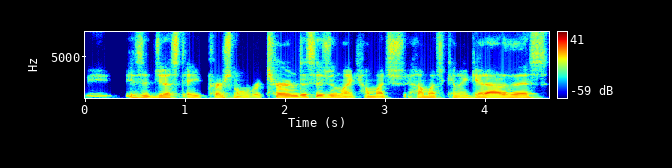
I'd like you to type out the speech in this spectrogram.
is it just a personal return decision? Like how much how much can I get out of this?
